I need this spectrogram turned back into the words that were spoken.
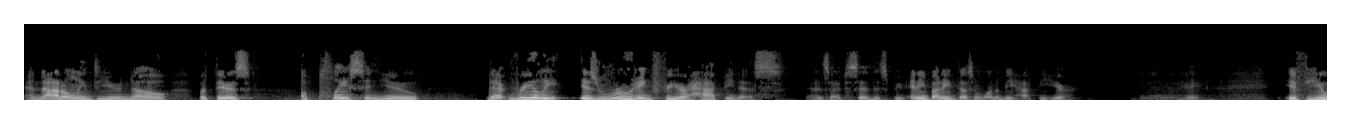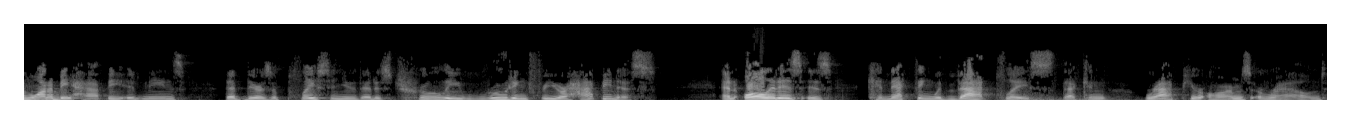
And not only do you know, but there's a place in you that really is rooting for your happiness. As I've said this before, anybody doesn't want to be happy here? Okay. If you want to be happy, it means that there's a place in you that is truly rooting for your happiness. And all it is is connecting with that place that can wrap your arms around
